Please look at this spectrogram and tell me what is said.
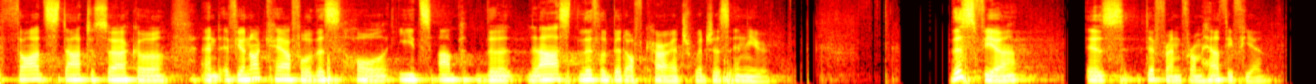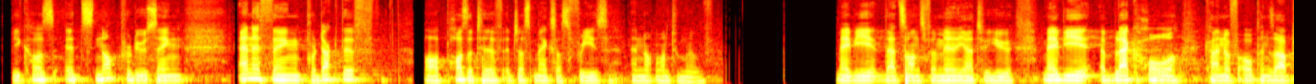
Thoughts start to circle, and if you're not careful, this hole eats up the last little bit of courage which is in you. This fear is different from healthy fear because it's not producing anything productive or positive, it just makes us freeze and not want to move. Maybe that sounds familiar to you. Maybe a black hole kind of opens up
